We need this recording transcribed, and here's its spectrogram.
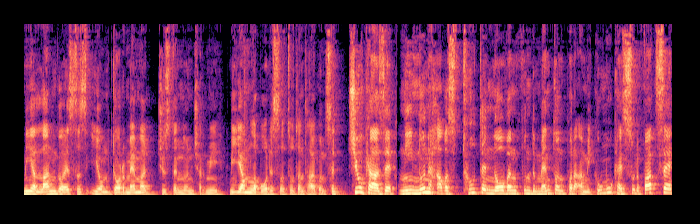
mia lango estas iom dormema ĝuste nun ĉar mi mi jam laboris la tutan tagon. Sed ĉiukaze ni nun havas tute novan fundamenton por Amikumu kaj surface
